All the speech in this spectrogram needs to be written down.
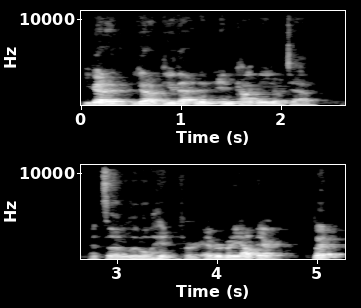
You gotta you gotta view that in an incognito tab. That's a little hint for everybody out there. But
